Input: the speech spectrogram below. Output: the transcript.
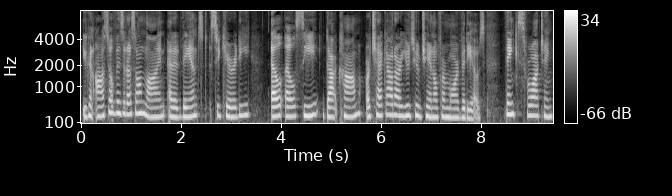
You can also visit us online at advancedsecurityllc.com or check out our YouTube channel for more videos. Thanks for watching.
